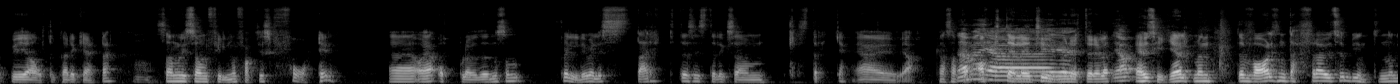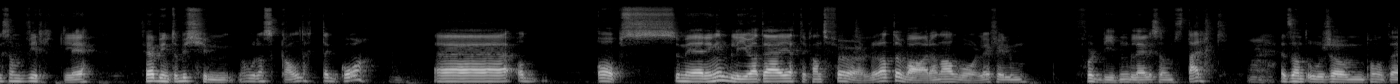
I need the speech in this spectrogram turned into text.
oppi alt det karikerte, som liksom filmen faktisk får til. Eh, og jeg opplevde den som veldig, veldig sterk det siste liksom strekket. Jeg ja, kan snakke Nei, om akt eller 20 jeg- minutter eller ja. Jeg husker ikke helt, men det var liksom derfra ut så begynte den å liksom virkelig For jeg begynte å bekymre Hvordan skal dette gå? Eh, og, og oppsummeringen blir jo at jeg i etterkant føler at det var en alvorlig film fordi den ble liksom sterk. Mm. Et sånt ord som på en måte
